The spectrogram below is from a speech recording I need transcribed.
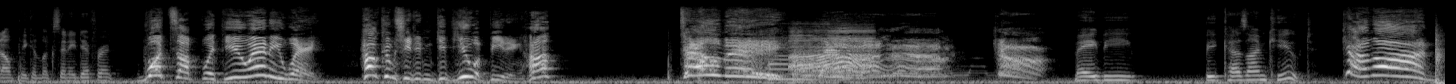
I don't think it looks any different. What's up with you anyway? How come she didn't give you a beating, huh? Tell me! Maybe because I'm cute. Come on!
